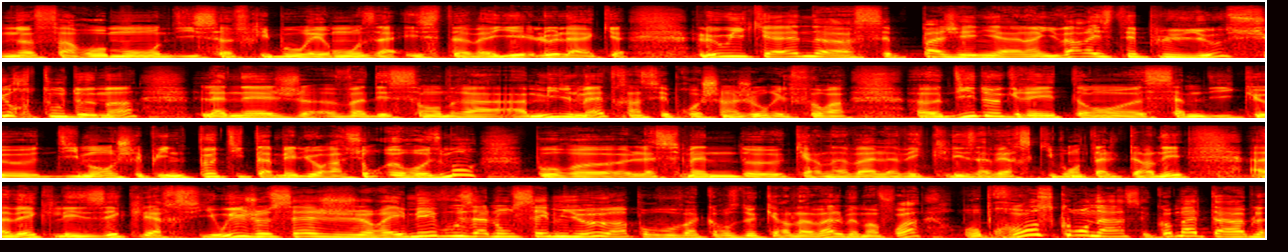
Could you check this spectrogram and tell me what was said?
9 à Romont, 10 à Fribourg et 11 à Estavayer-le-Lac. Le week-end, euh, c'est pas génial. hein. Il va rester pluvieux, surtout demain. La neige va descendre à, à 1000 mètres hein, ces prochains jours. Il fera euh, 10 degrés tant euh, samedi que dimanche. Et puis une petite amélioration, heureusement, pour euh, la semaine de carnaval avec les averses qui vont alterner avec les éclaircies. Oui, je sais, j'aurais aimé vous annoncer mieux hein, pour vos vacances de carnaval, mais ma foi, on prend ce qu'on a. C'est comme à table.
